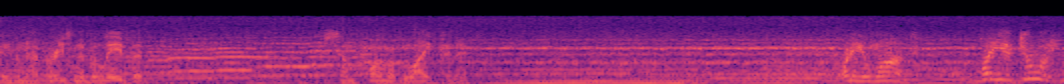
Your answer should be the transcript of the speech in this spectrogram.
I even have reason to believe that there's some form of life in it. What do you want? What are you doing?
